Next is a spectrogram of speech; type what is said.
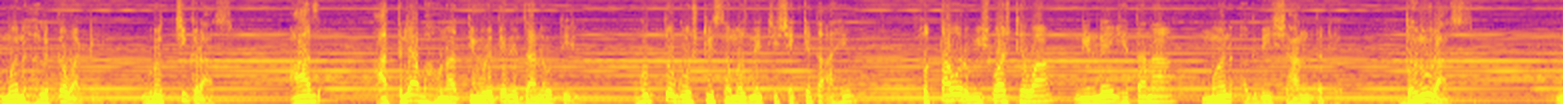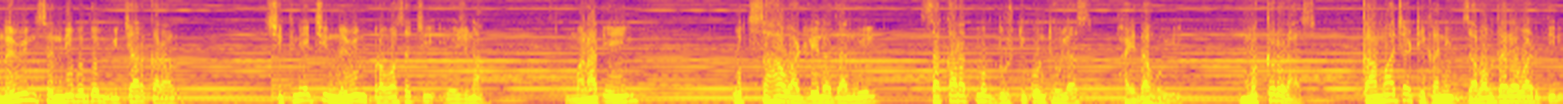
मन हलकं वाटेल. वृश्चिक रास. आज आतल्या भावना तीव्रतेने जाणवतील. गुप्त गोष्टी समजण्याची शक्यता आहे. स्वतःवर विश्वास ठेवा. निर्णय घेताना मन अगदी शांत ठेव. धनुरास. नवीन संधीबद्दल विचार कराल. शिकण्याची नवीन प्रवासाची योजना. मनात येईल उत्साह वाढलेला जाणवेल सकारात्मक दृष्टिकोन ठेवल्यास फायदा होईल. मकर रास कामाच्या ठिकाणी जबाबदाऱ्या वाढतील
